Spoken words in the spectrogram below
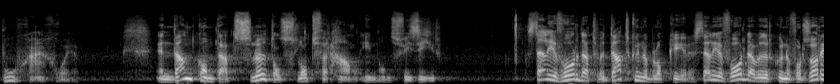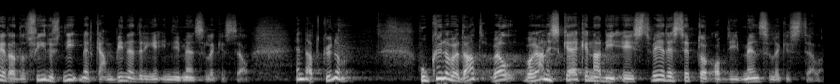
boeg gaan gooien. En dan komt dat sleutelslotverhaal in ons vizier. Stel je voor dat we dat kunnen blokkeren. Stel je voor dat we er kunnen voor zorgen dat het virus niet meer kan binnendringen in die menselijke cel. En dat kunnen we. Hoe kunnen we dat? Wel, we gaan eens kijken naar die ACE2-receptor op die menselijke cellen.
